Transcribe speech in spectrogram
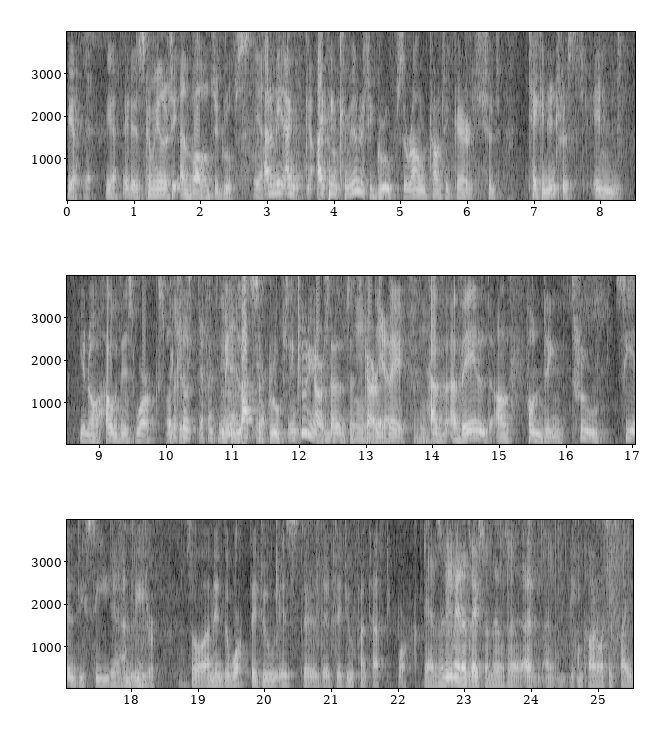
Yeah, Yeah. yeah, it is. Community and voluntary groups. Yeah. And I mean, and I think community groups around County Clare should take an interest in, you know, how this works. Oh, because should, definitely, I mean, yeah, lots yeah. of groups, including ourselves at mm. Mm. Scariff Yeah. Bay, mm. have availed of funding through CLDC Yeah. and mm-hmm. Leader. So I mean, the work they do is they, they, they do fantastic work. Yeah, there's an email address and there's a, a, a you can call 065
